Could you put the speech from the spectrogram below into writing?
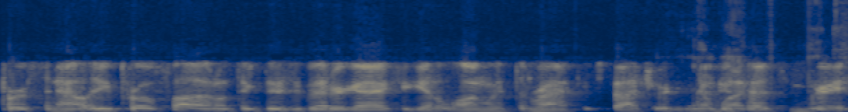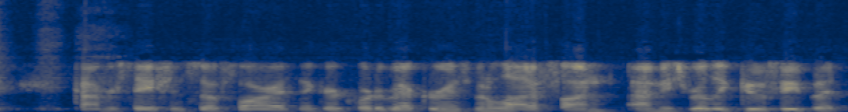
personality profile. I don't think there's a better guy I could get along with than Ryan Fitzpatrick. No, We've had some great conversations so far. I think our quarterback room's been a lot of fun. Um, he's really goofy, but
